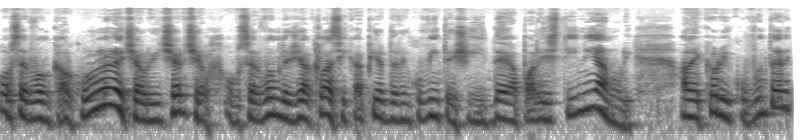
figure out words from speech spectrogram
Observăm calculul rece a lui Churchill, observăm deja clasica pierdere în cuvinte și ideea palestinianului, ale cărui cuvântări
